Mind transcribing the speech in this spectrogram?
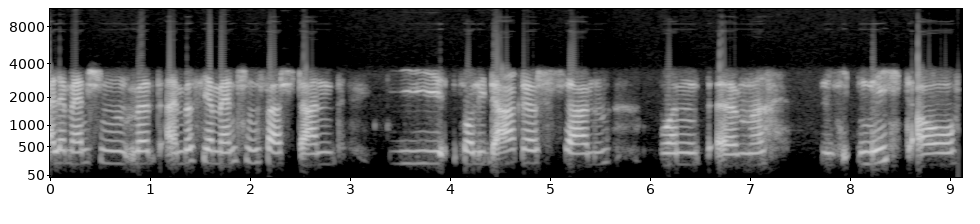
alle Menschen mit ein bisschen Menschenverstand, die solidarisch sind und ähm, sich nicht auf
